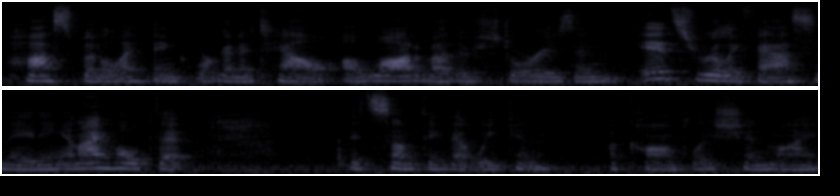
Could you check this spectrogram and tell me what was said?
Hospital, I think we're going to tell a lot of other stories and it's really fascinating and I hope that it's something that we can accomplish in my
